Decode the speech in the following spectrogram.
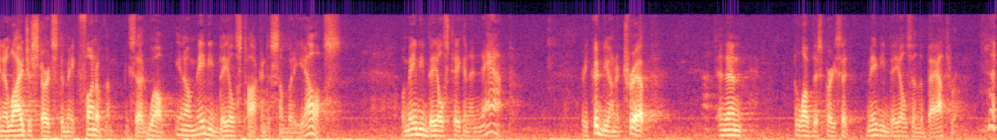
And Elijah starts to make fun of them. He said, well, you know, maybe Baal's talking to somebody else. Well, maybe Baal's taking a nap. Or he could be on a trip. And then, I love this part, he said, maybe Baal's in the bathroom.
